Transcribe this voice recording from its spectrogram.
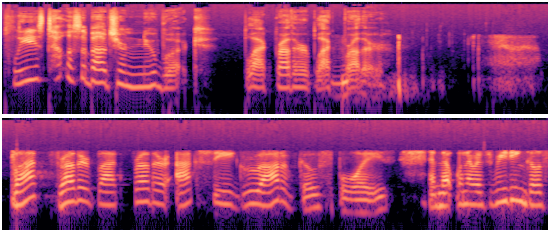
Please tell us about your new book, Black Brother, Black. Brother. Black Brother, Black Brother actually grew out of Ghost Boys, and that when I was reading Ghost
